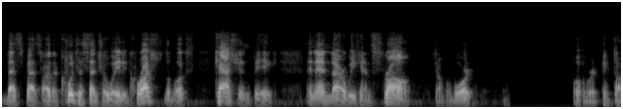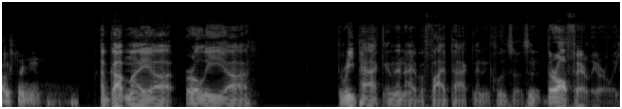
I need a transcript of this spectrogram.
best bets are the quintessential way to crush the books, cash in big, and end our weekend strong. Jump aboard over at Pick Dogs Premium. I've got my uh, early uh, three pack, and then I have a five pack that includes those, and they're all fairly early.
